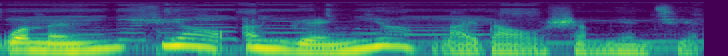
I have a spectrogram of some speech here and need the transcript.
我们需要按原样来到神面前。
